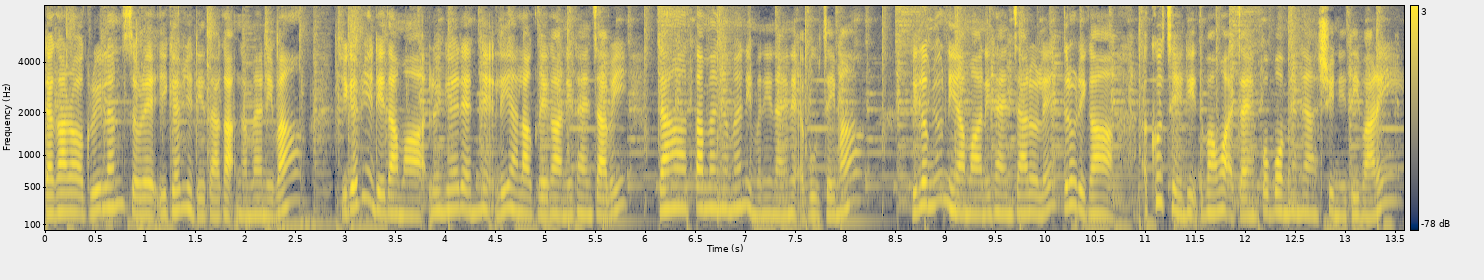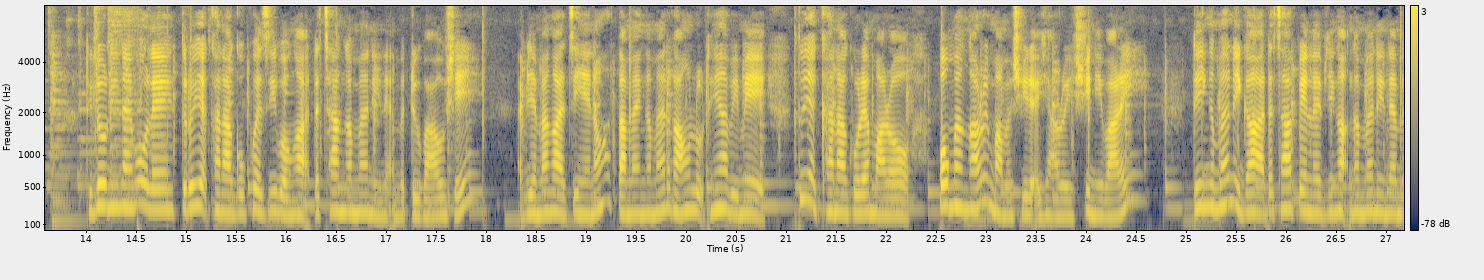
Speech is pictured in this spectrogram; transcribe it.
ဒါကတော့ Greenland ဆိုတဲ့ရေခဲပြင်ဒေသကငမန်းတွေပါရေခဲပြင်ဒေသမှာလွန်ခဲ့တဲ့နှစ်400လောက်ကလေးကနေထိုင်ကြပြီးဒါဟာတာမန်ငမန်းတွေမနေနိုင်တဲ့အပူချိန်မှာဒီလိုမျိုးနေရာမှာနေထိုင်ကြလို့လေသူတို့တွေကအခုချိန်ထိတဘာဝအတိုင်းပေါ်ပေါ်များများရှိနေသေးပါတယ်ဒီလိုနေနိုင်ဖို့လဲသူတို့ရဲ့ခန္ဓာကိုယ်ဖွဲ့စည်းပုံကတခြားငမန်းတွေနဲ့မတူပါဘူးရှင် အပြင်ဘက်ကကြည့်ရင်တော့တာမန်ငမန်းတစ်ကောင်လို့ထင်ရပေမဲ့သူ့ရဲ့ခန္ဓာကိုယ်ထဲမှာတော့ပုံမှန်ငါးတွေမှာမရှိတဲ့အရာတွေရှိနေပါတယ်။ဒီငမန်းတွေကတခြားပင်လယ်ပြင်ကငမန်းတွေနဲ့မ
